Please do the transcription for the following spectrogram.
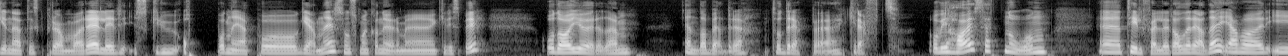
genetisk programvare, eller skru opp og ned på gener, sånn som man kan gjøre med CRISPR, og da gjøre dem enda bedre til å drepe kreft. Og vi har sett noen eh, tilfeller allerede. Jeg var i,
